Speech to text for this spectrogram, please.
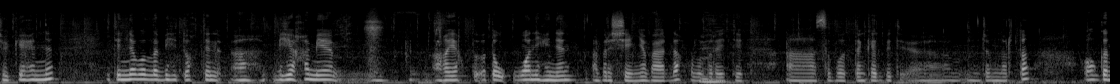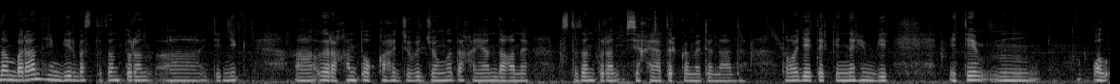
Чөккеһенне итинне болла бихи тохтин бихи хаме агаяк то уани хинен обращение барда холо барайти саботтан келбит жоннортон ол гынан баран хим бир бастатан туран итинник ырахан тоққа хаджыбыт жоңга да хаян даганы бастатан туран психиатр көмөтөн ады того дейтеркиннер хим бир эти ол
